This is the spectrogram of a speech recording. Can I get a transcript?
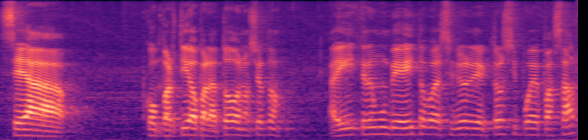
sea compartida para todos, ¿no es cierto? Ahí tenemos un videito para el señor director, si puede pasar.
